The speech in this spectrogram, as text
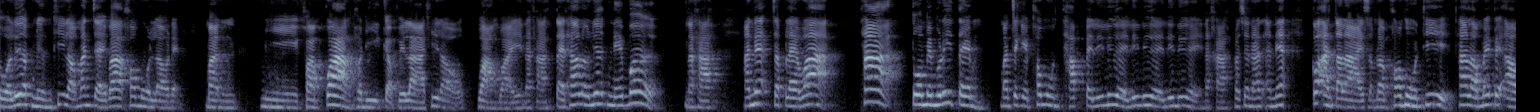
ตัวเลือกหนึ่งที่เรามั่นใจว่าข้อมูลเราเนี่ยมันมีความกว้างพอดีกับเวลาที่เราวางไว้นะคะ แต่ถ้าเราเลือก never นะคะ อันเนี้ยจะแปลว่า ถ้าตัว memory เต็ม มันจะเก็บข้อมูลทับไปเรื่อยๆเรื่อยๆเรื่อยๆนะคะ เพราะฉะนั้นอันเนี้ย ก็อันตรายสำหรับข้อมูลที่ถ้าเราไม่ไปเอา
